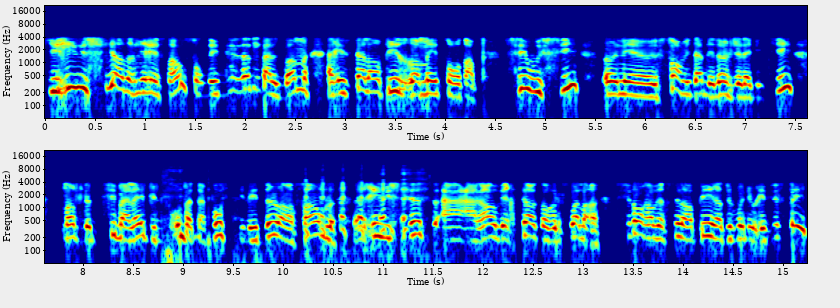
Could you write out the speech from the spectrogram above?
qui réussit en dernière instance sur des dizaines d'albums à résister à l'empire romain de son temps. C'est aussi un, un formidable éloge de l'amitié entre le petit malin et le gros patapouf qui les deux ensemble réussissent à, à renverser encore une fois, l'en- sinon renverser l'empire, à tout le monde lui résister.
